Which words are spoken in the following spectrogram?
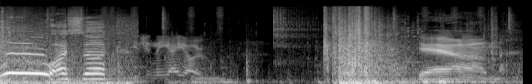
Woo! I suck. Engaging the AO. Damn.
